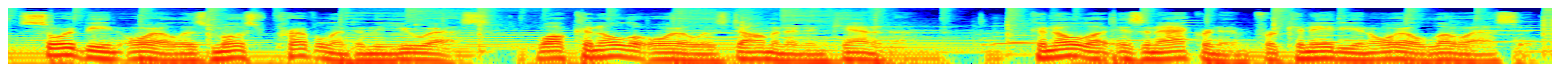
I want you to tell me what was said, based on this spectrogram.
Soybean oil is most prevalent in the US, while canola oil is dominant in Canada. Canola is an acronym for Canadian oil low acid.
